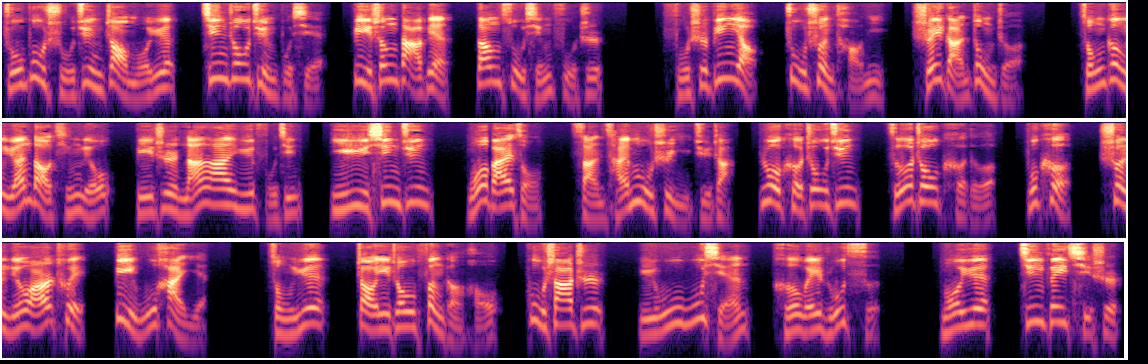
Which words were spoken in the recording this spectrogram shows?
主部蜀郡赵模曰：“荆州郡不协，必生大变，当速行复之。府士兵要助顺讨逆，谁敢动者？”总更原道停留，比至南安于福津，以御新军。摩白总散财目士以拒战。若克周军，则周可得；不克，顺流而退，必无害也。总曰：“赵一州愤耿侯，故杀之，与吾无嫌，何为如此？”摩曰。今非起事，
